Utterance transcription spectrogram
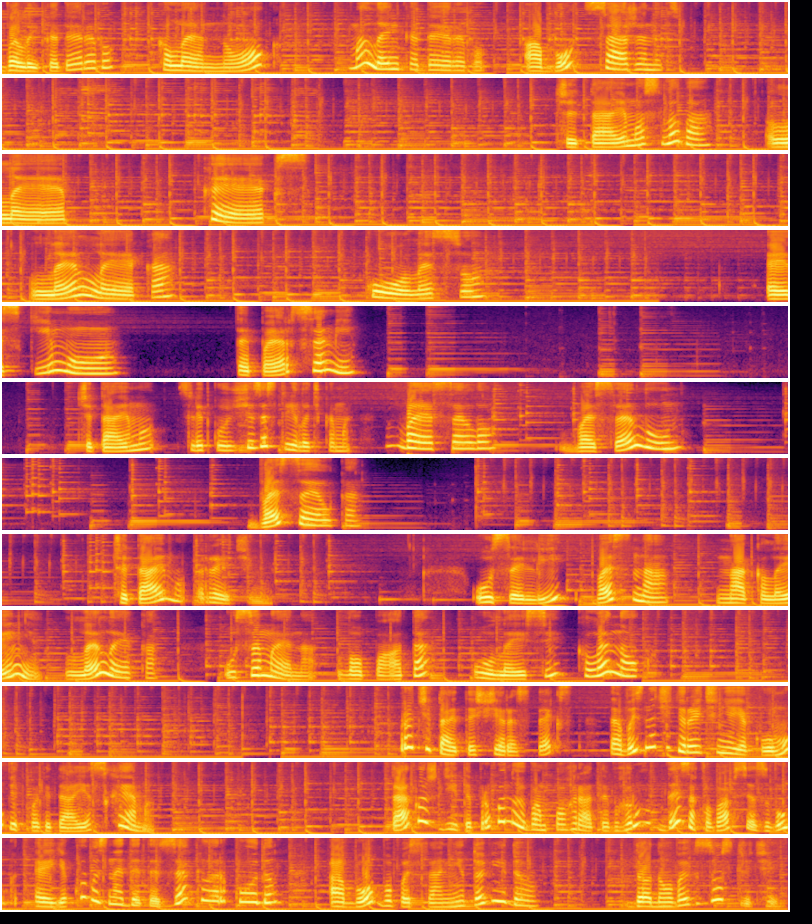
Велике дерево, кленок, маленьке дерево або саженець. Читаємо слова лев, кекс, лелека, колесо. Ескімо. Тепер самі. Читаємо, слідкуючи за стрілочками. Весело, веселун, веселка. Читаємо речення. У селі весна, на клені лелека, у Семена лопата, у Лесі кленок. Прочитайте ще раз текст та визначіть речення, якому відповідає схема. Також, діти, пропоную вам пограти в гру, де заховався звук Е, яку ви знайдете за QR-кодом або в описанні до відео. До нових зустрічей!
